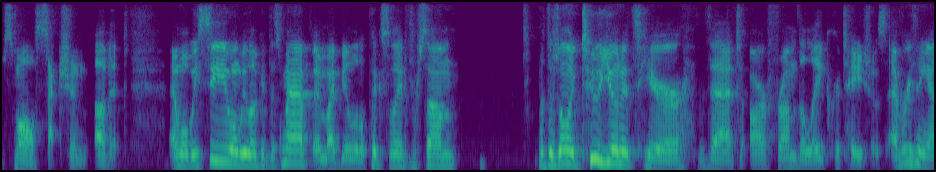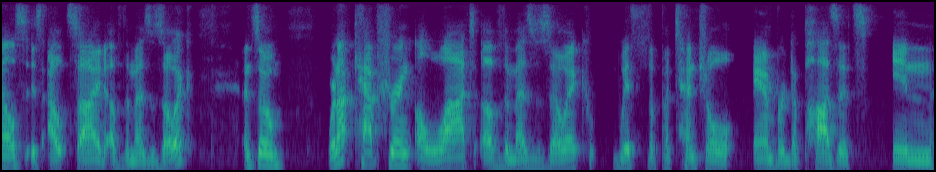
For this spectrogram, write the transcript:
small section of it. And what we see when we look at this map, it might be a little pixelated for some, but there's only two units here that are from the late Cretaceous. Everything else is outside of the Mesozoic. And so we're not capturing a lot of the Mesozoic with the potential amber deposits in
